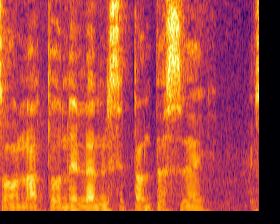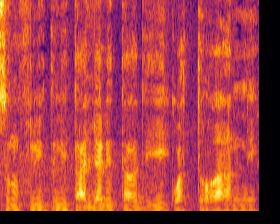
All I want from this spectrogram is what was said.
sono nato nel, nel 76 e sono finito in Italia all'età di 4 anni.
